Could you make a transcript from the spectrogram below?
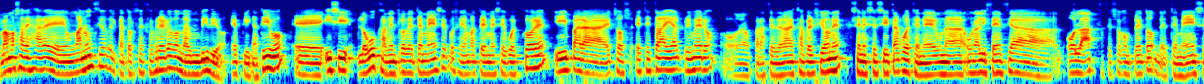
vamos a dejar un anuncio del 14 de febrero donde hay un vídeo explicativo y si lo buscas dentro de TMS, pues se llama TMS Web Core y para estos, este trial primero, o para acceder a estas versiones, se necesita pues tener una, licencia OLAP, acceso completo de TMS.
